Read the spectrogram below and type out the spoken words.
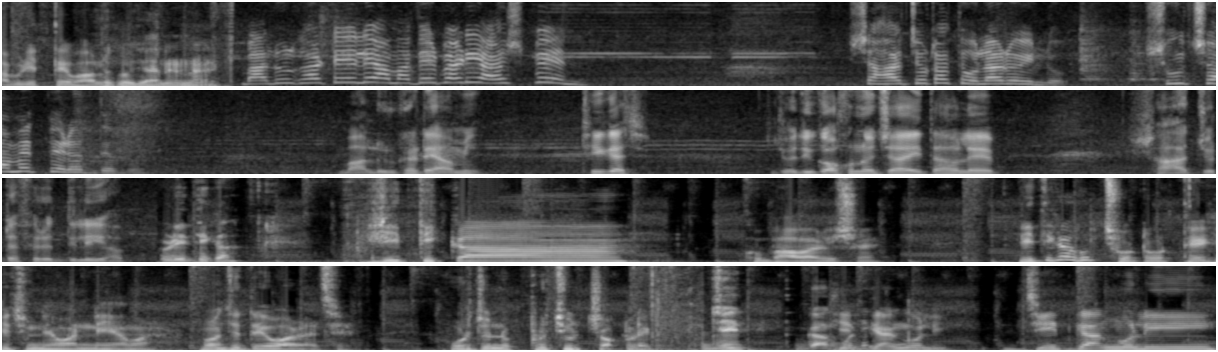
আবিরের থেকে ভালো কেউ জানে না আর কি। বালুরঘাটে এলে আমাদের বাড়ি আসবেন? সাহায্যটা তোলা রইল। সুদ সমেত ফেরত দেব। বালুরঘাটে আমি? ঠিক আছে। যদি কখনো যাই তাহলে সাহায্যটা ফেরত দিলেই হবে। ঋতিকা? ঋতিকা খুব ভাবার বিষয়। ঋতিকা খুব ছোট ওর থেকে কিছু নেওয়ার নেই আমার। বরঞ্চ দেওয়ার আছে। ওর জন্য প্রচুর চকলেট। জিৎ গাঙ্গুলি? জিৎ গাঙ্গুলি?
